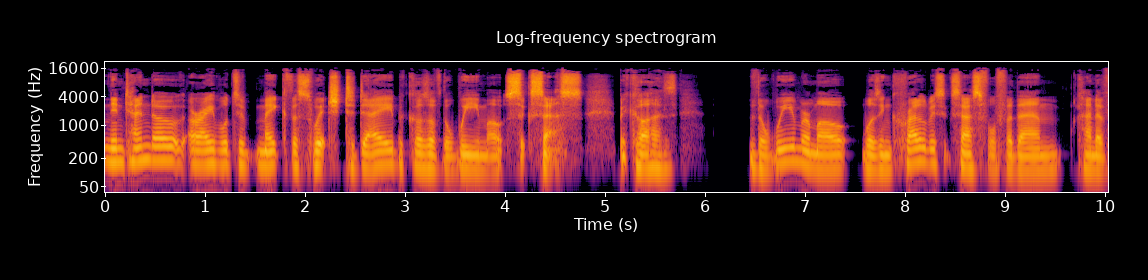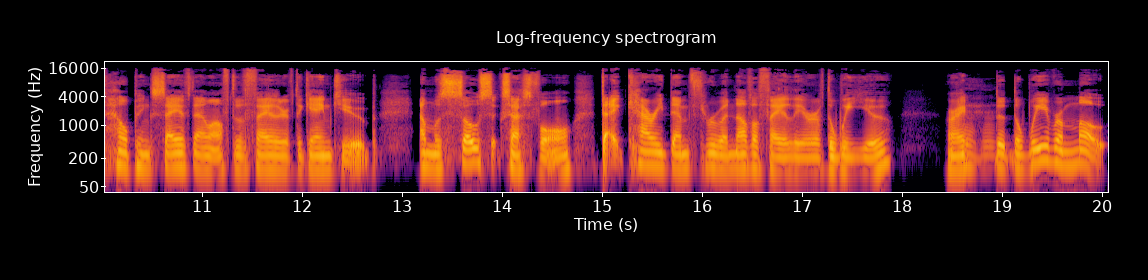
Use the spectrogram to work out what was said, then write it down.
Nintendo are able to make the Switch today because of the Wii Wiimote's success. Because the Wii remote was incredibly successful for them, kind of helping save them after the failure of the GameCube, and was so successful that it carried them through another failure of the Wii U. Right? Mhm. The the Wii remote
